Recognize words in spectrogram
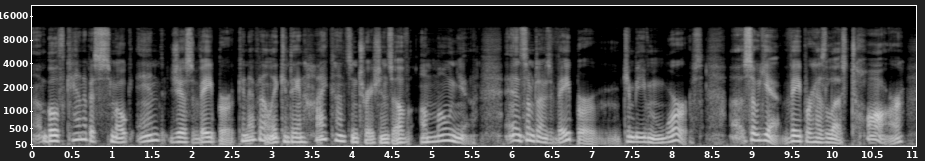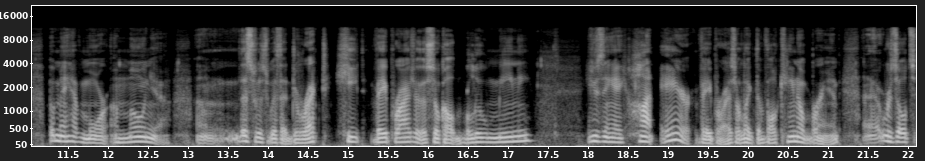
Uh, both cannabis smoke and just vapor can evidently contain high concentrations of ammonia, and sometimes vapor can be even worse. Uh, so yeah, vapor has less tar, but may have more ammonia. Um, this was with a direct heat vaporizer, the so-called Blue Meanie using a hot air vaporizer like the Volcano brand uh, results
